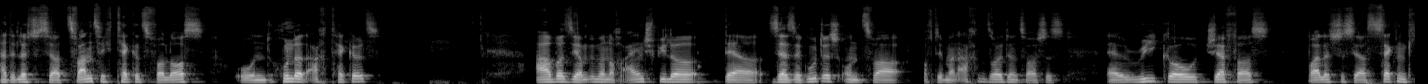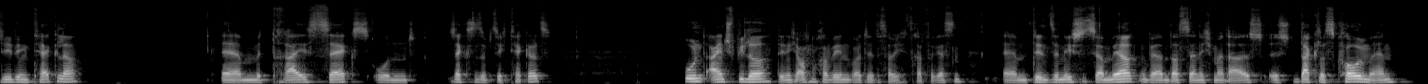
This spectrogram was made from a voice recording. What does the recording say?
Hatte letztes Jahr 20 Tackles for Loss und 108 Tackles. Aber sie haben immer noch einen Spieler, der sehr, sehr gut ist und zwar auf den man achten sollte. Und zwar ist es äh, Rico Jeffers. War letztes Jahr Second Leading Tackler äh, mit drei Sacks und 76 Tackles. Und ein Spieler, den ich auch noch erwähnen wollte, das habe ich jetzt gerade vergessen, ähm, den sie nächstes Jahr merken werden, dass er nicht mehr da ist, ist Douglas Coleman.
